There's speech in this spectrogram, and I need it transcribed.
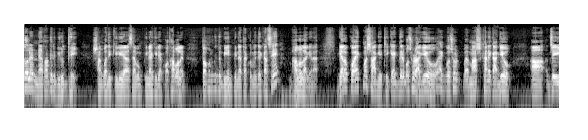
দলের নেতাদের বিরুদ্ধেই সাংবাদিক ইলিয়াস এবং পিনাকিরা কথা বলেন, তখন কিন্তু বিএনপি নেতাকর্মীদের কাছে ভালো লাগে না। গেল কয়েক মাস আগে, ঠিক এক দেড় বছর আগেও, এক বছর মাস খানেক আগেও যেই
